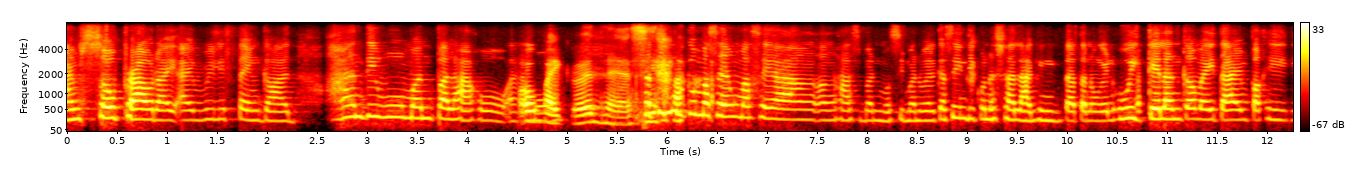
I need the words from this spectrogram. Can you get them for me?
I'm so proud. I I really thank God. Handy woman pala ako. Alam Oh mo? my goodness. Sa tingin ko masayang masaya ang, ang husband mo si Manuel kasi hindi ko na siya laging tatanungin, "Huy, kailan ka may time paki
